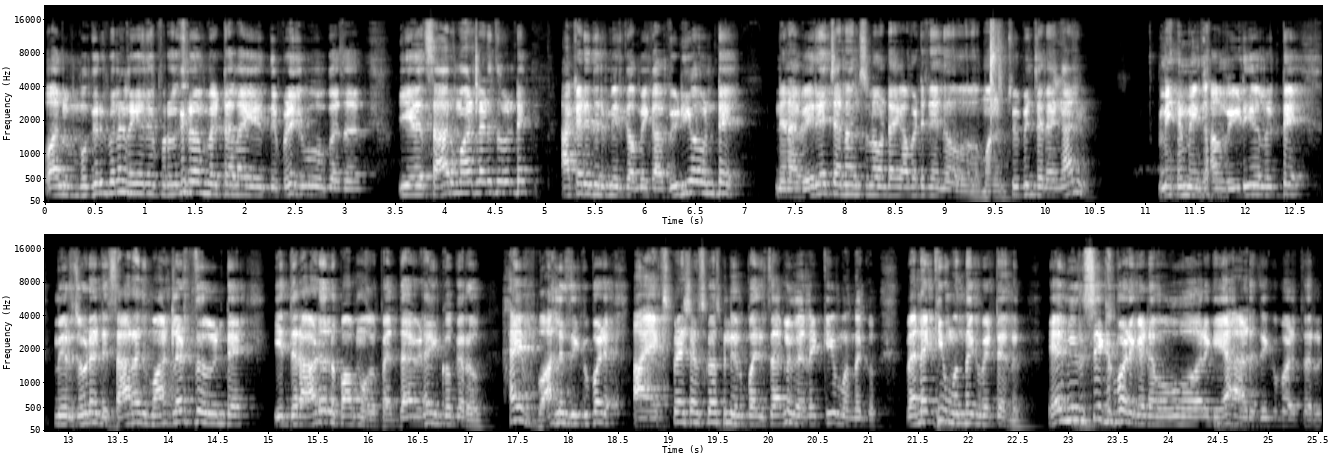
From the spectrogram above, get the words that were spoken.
వాళ్ళు ముగ్గురు పిల్లలు ఏదో ప్రోగ్రామ్ పెట్టాలా ఏంది? ఇప్పుడే ఒకసారి ఈ సార్ మాట్లాడుతూ ఉంటే అక్కడ ఇద్దరు మీరు మీకు ఆ వీడియో ఉంటే నేను ఆ వేరే ఛానల్స్లో ఉంటాయి కాబట్టి నేను మనం చూపించలేం కానీ మేము మీకు ఆ వీడియోలు ఉంటే మీరు చూడండి. సార్ అది మాట్లాడుతూ ఉంటే ఇద్దరు ఆడవాళ్ళు పాపం ఒక పెద్ద ఆవిడ ఇంకొకరు. హై వాళ్ళు సిగ్గుపడి ఆ ఎక్స్ప్రెషన్స్ కోసం నేను పదిసార్లు వెనక్కి ముందుకు వెనక్కి ముందుకు పెట్టాను. ఏ మీరు సిగ్గుపడకండి ఓరికి ఆడ సిగ్గుపడతారు.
